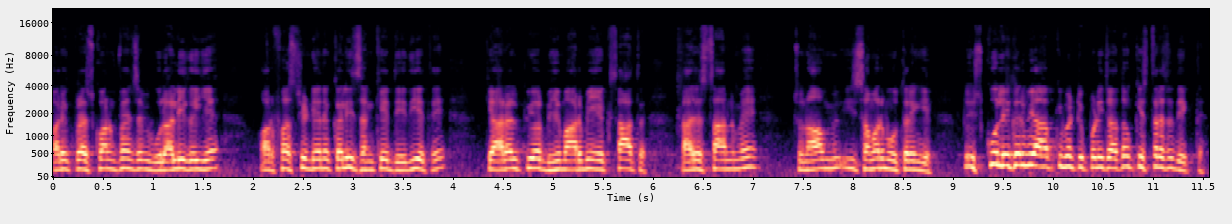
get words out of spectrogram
और एक प्रेस कॉन्फ्रेंस अभी बुला ली गई है और फ़र्स्ट इंडिया ने कल ही संकेत दे दिए थे कि आरएलपी और भीम आर्मी एक साथ राजस्थान में चुनाव इस समर में उतरेंगे। तो इसको लेकर भी आपकी मैं टिप्पणी चाहता हूँ किस तरह से देखते हैं?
